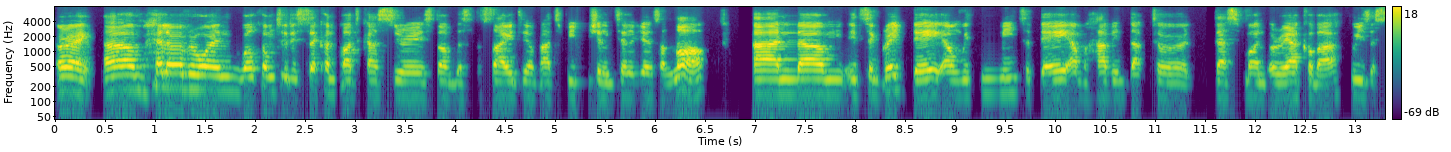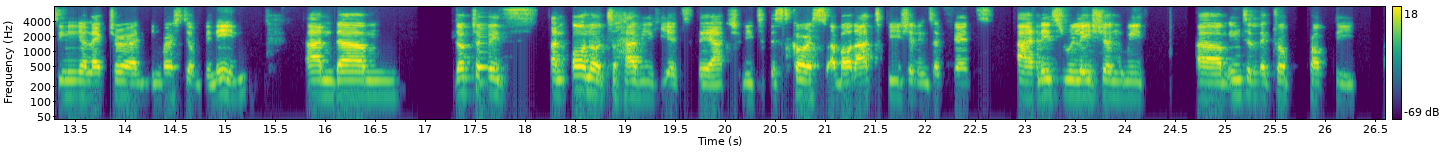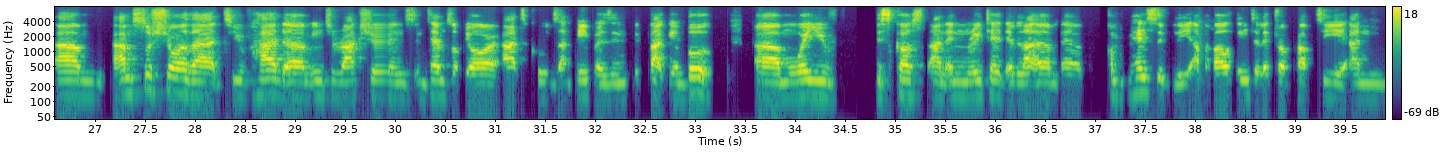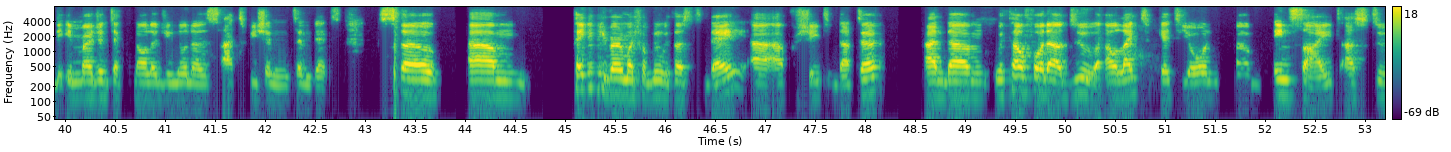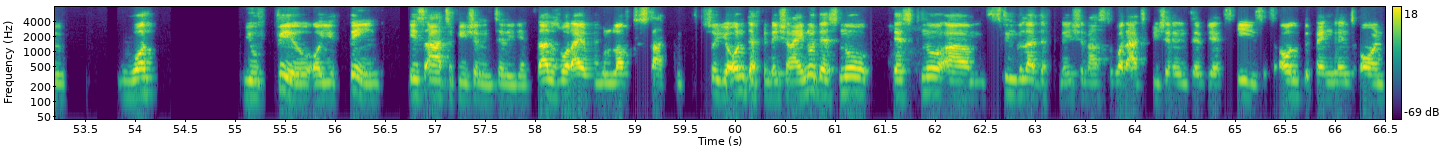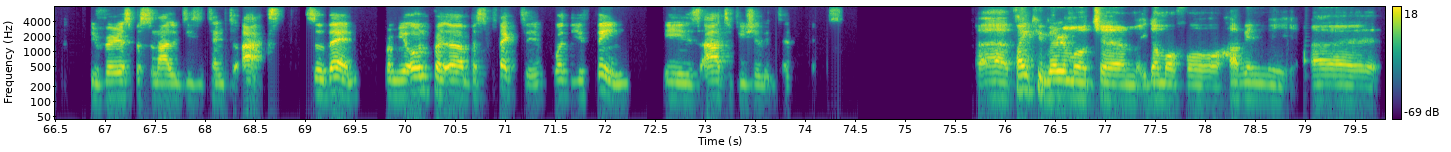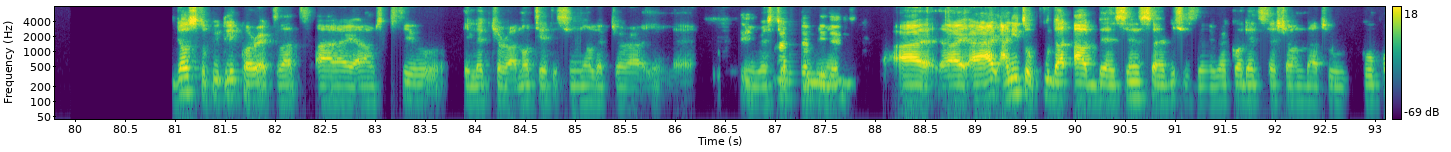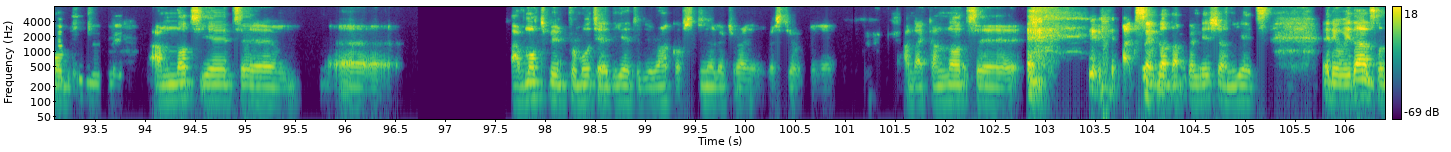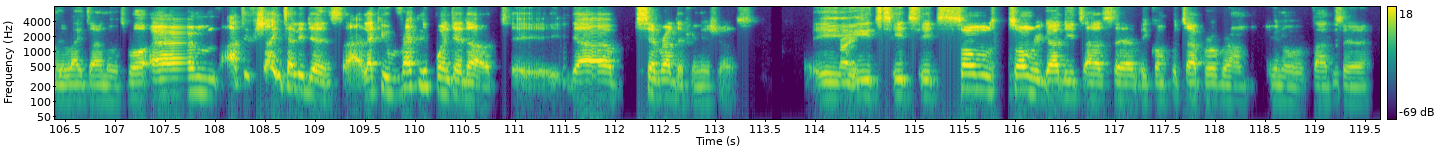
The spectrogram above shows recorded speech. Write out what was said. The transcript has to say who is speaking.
Speaker 1: All right. Um, hello, everyone. Welcome to the second podcast series of the Society of Artificial Intelligence and Law. And um, it's a great day. And with me today, I'm having Dr. Desmond Oriakhogba, who is a senior lecturer at the University of Benin. And um, Doctor, it's an honor to have you here today, actually, to discuss about artificial intelligence and its relation with um, intellectual property um, I'm so sure that you've had um, interactions in terms of your articles and papers, in fact, your book, um, where you've discussed and enumerated a lot, um, uh, comprehensively about intellectual property and the emerging technology known as artificial intelligence. So, um, thank you very much for being with us today. Uh, I appreciate it, Doctor. And um, without further ado, I would like to get your own insight as to what you feel or you think is artificial intelligence. That is what I would love to start with. So your own definition. I know there's no there's no um, singular definition as to what artificial intelligence is. It's all dependent on the various personalities you tend to ask. So then, from your own uh, perspective, what do you think is artificial intelligence?
Speaker 2: Uh, thank you very much, um, Idomo, for having me. Uh, just to quickly correct that, I am still a lecturer, not yet a senior lecturer in uh, University of I, I, I need to put that out there since uh, this is the recorded session that will go public. I'm not yet, um, uh, I've not been promoted yet to the rank of senior lecturer in the University of Benin, and I cannot uh, accept that appellation yet. Anyway, that's on a lighter note. But um, artificial intelligence, uh, like you rightly pointed out, uh, there are several definitions. Right. It's it's it's some some regard it as uh, a computer program, you know, that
